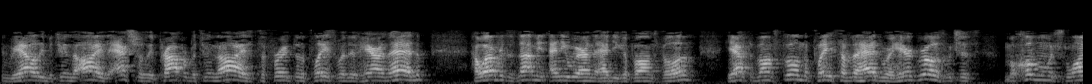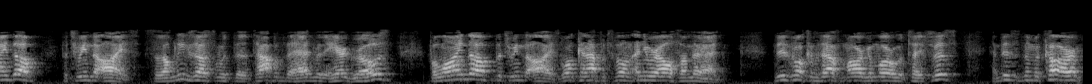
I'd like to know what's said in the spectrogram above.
in reality between the eyes, actually proper between the eyes, it's referring to the place where there's hair on the head. However, it does not mean anywhere on the head you can put on tefillin. You have to put on tefillin in the place of the head where hair grows, which is mechuvim, which is lined up between the eyes. So that leaves us with the top of the head where the hair grows, but lined up between the eyes. One cannot put tefillin anywhere else on their head. This is what comes out from Argamor with Taisvis, and this is the Makar,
